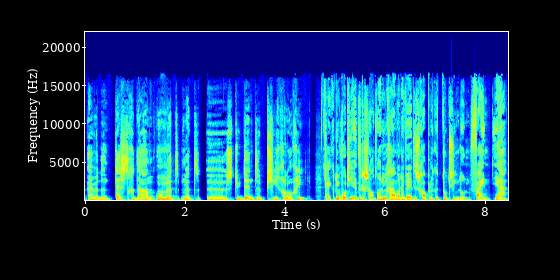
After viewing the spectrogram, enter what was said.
hebben we een test gedaan om mhm. met, met uh, studenten psychologie. Kijk, nu wordt hij interessant, want nu gaan we een wetenschappelijke toetsing doen. Fijn, ja?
